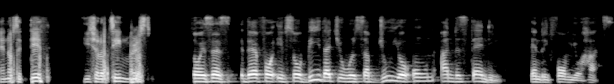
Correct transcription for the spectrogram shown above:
and after death ye shall obtain mercy. So it says, therefore, if so be that you will subdue your own understanding and reform your hearts.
